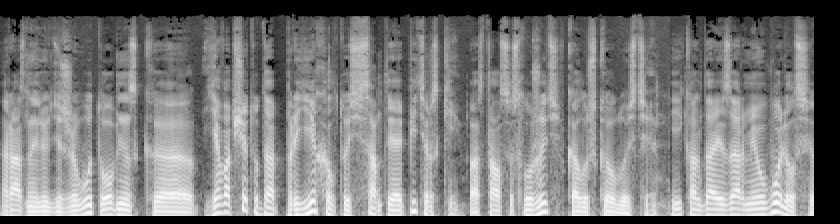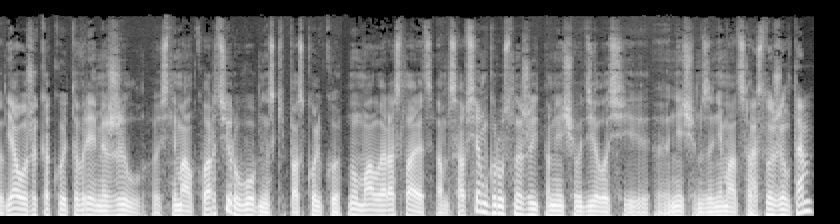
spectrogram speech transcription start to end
разные люди живут. Обнинск... э, Я вообще туда приехал, то есть сам-то я питерский, остался служить в Калужской Калужской области. И когда из армии уволился, я уже какое-то время жил, снимал квартиру в Обнинске, поскольку, ну, мало Малорославец, там совсем грустно жить, там нечего делать и э, нечем заниматься. А служил там?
